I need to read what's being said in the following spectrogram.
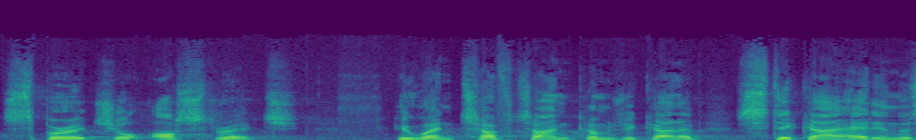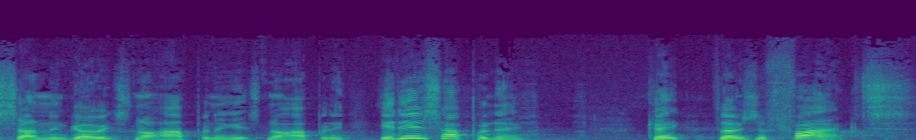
spiritual ostrich who, when tough time comes, we kind of stick our head in the sand and go, It's not happening, it's not happening. It is happening. Okay? Those are facts.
